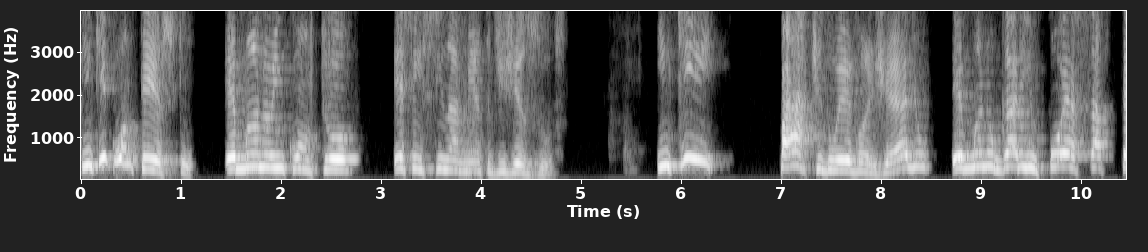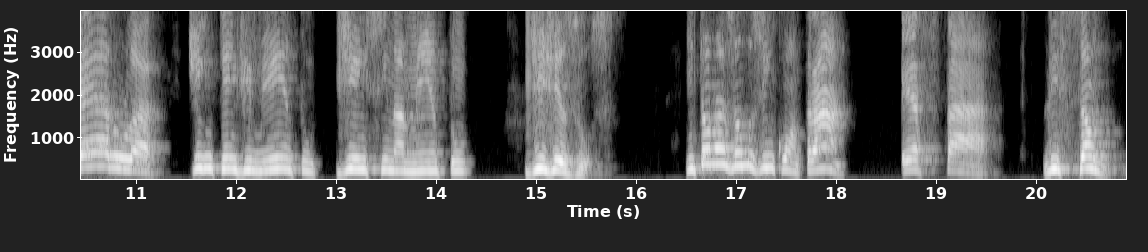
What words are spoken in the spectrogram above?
em que contexto Emmanuel encontrou esse ensinamento de Jesus? Em que parte do evangelho Emmanuel garimpou essa pérola de entendimento, de ensinamento de Jesus? Então, nós vamos encontrar esta lição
